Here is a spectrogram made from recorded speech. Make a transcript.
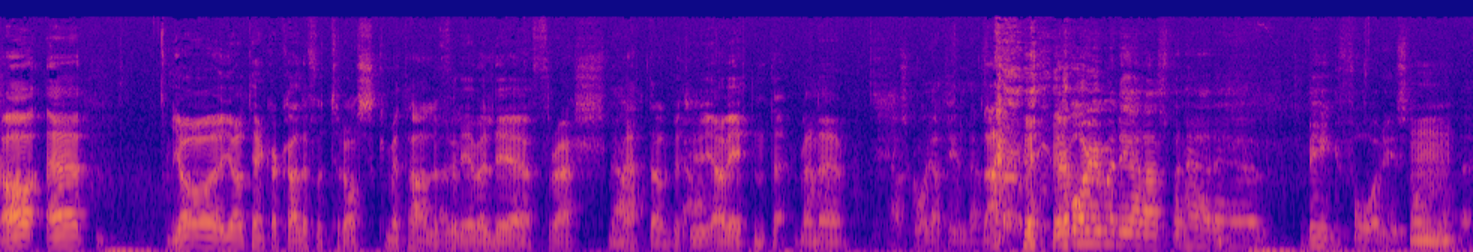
ja, eh, jag, jag tänker kalla det för troskmetall för det är väl det thrash Ja, metal betyder. ja. Jag vet inte. Men eh, Jag skojar till det. Det var ju med deras den här eh, Big Four historien. Mm. där.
